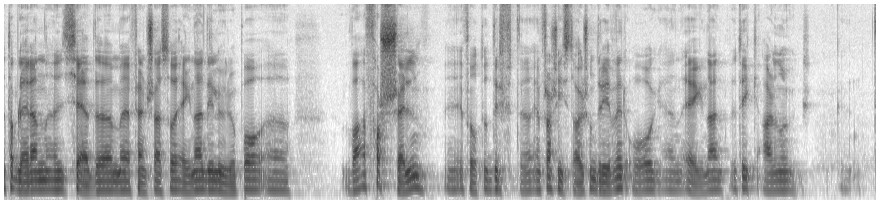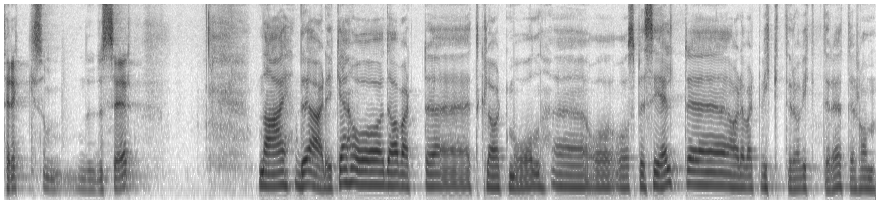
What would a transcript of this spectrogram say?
etablere en kjede med franchise og egne, de lurer jo på uh, hva er forskjellen i forhold til å drifte en franchisetaker som driver, og en egeneid butikk? Er det noen trekk som du ser? Nei, det er det ikke. Og det har vært eh, et klart mål. Eh, og, spesielt eh, har det vært viktigere og viktigere ettersom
